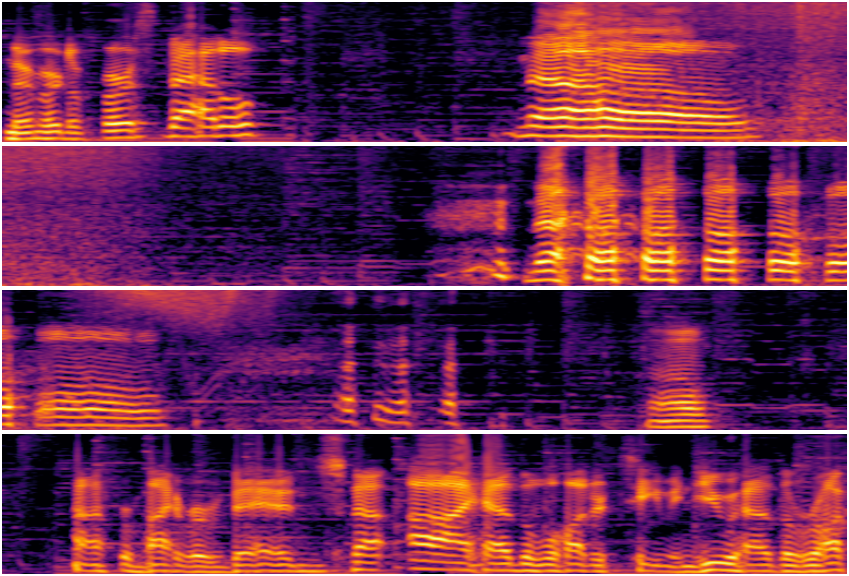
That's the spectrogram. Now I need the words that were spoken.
Remember the first battle? No. No. oh. Time for my revenge. Now I had the water team and you had the rock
